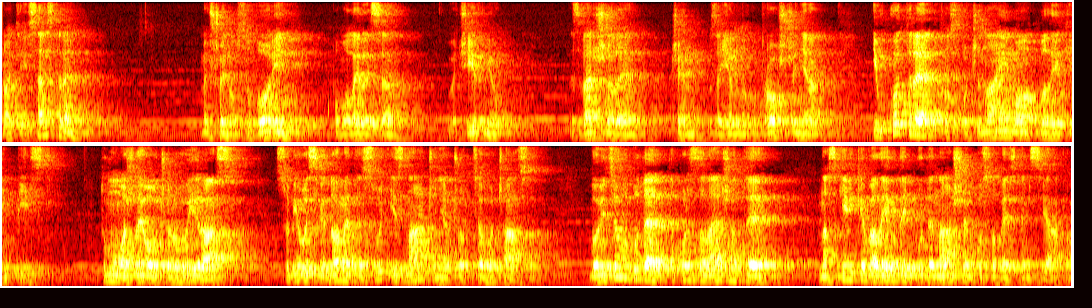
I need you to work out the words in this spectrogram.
браття і сестри, ми щойно в соборі помолилися вечірню, звершили чин взаємного прощення і вкотре розпочинаємо Великий піст. Тому важливо в черговий раз собі усвідомити суть і значення цього часу. Бо від цього буде також залежати, наскільки Великдень буде нашим особистим святом.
